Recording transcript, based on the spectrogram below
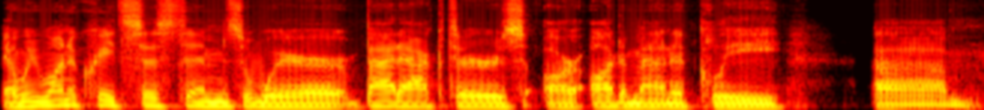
And we want to create systems where bad actors are automatically, um,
